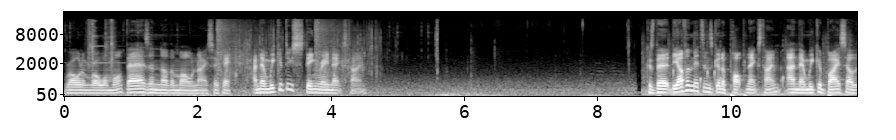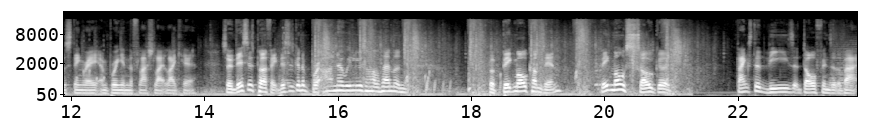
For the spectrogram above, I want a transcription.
Roll and roll one more. There's another mole. Nice. Okay. And then we could do stingray next time. Because the, the other mitten's going to pop next time. And then we could buy, sell the stingray and bring in the flashlight like here. So this is perfect. This is going to. Oh, no, we lose our lemon. But Big Mole comes in. Big Mole's so good. Thanks to these dolphins at the back.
